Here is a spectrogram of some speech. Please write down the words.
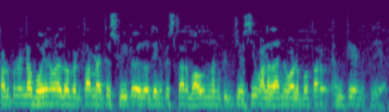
కడుపు నిండా భోజనం ఏదో పెడతారు లేకపోతే స్వీట్ ఏదో తినిపిస్తారు బాగుందనిపించేసి వాళ్ళ దారిని వాళ్ళు పోతారు ఎంటీ అండ్ క్లియర్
